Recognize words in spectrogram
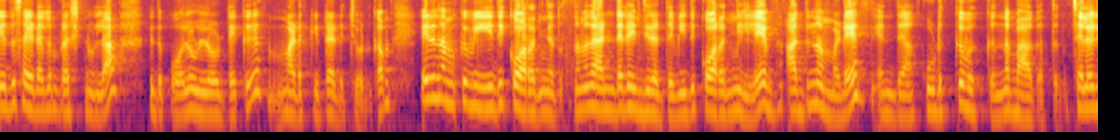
ഏത് സൈഡായാലും പ്രശ്നമില്ല. ഇതുപോലെ ഉള്ളോട്ടേക്ക് മടക്കിയിട്ട് അടിച്ചു കൊടുക്കാം. ഇനി നമുക്ക് വീതി കുറഞ്ഞത് നമ്മൾ രണ്ടര ഇഞ്ചിലെടുത്ത് വീതി കുറഞ്ഞില്ലേ? അത് നമ്മുടെ എന്താ കുടുക്ക് വെക്കുന്ന ഭാഗത്ത്. ചിലർ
